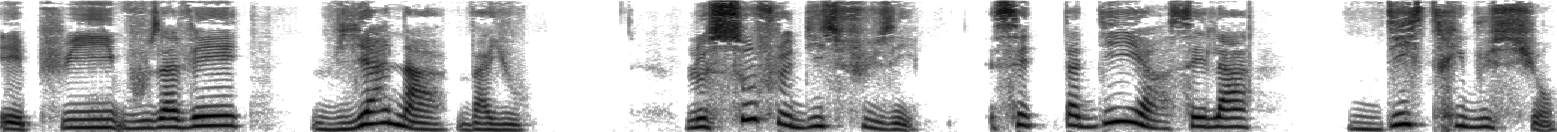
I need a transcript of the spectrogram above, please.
Et puis, vous avez Vyana Vayu, le souffle diffusé, c'est-à-dire c'est la distribution.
